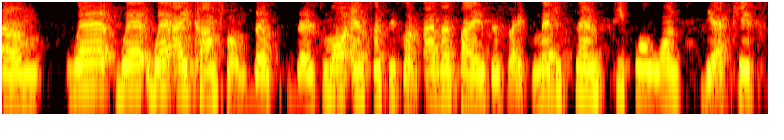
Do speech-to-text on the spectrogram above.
um, where where where I come from, the, there's more emphasis on other sciences like medicine. People want their kids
